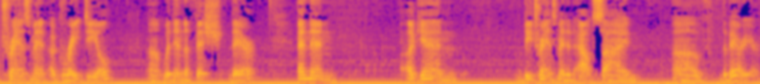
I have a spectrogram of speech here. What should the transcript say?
transmit a great deal uh, within the fish there, and then again be transmitted outside of the barrier.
